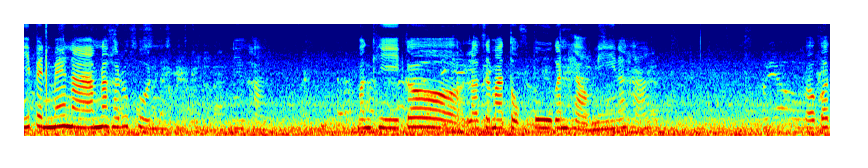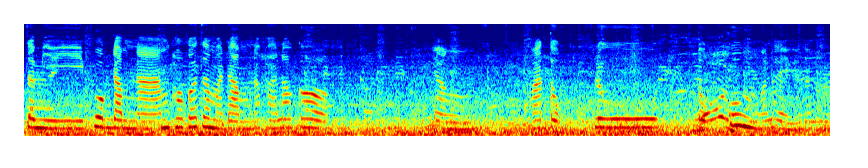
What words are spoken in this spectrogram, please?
นี้เป็นแม่น้ำนะคะทุกคนนี่ค่ะ บางทีก็เราจะมาตกปูกันแถวนี้นะคะเขาก็จะมีพวกดำน้ำเขาก็จะมาดำนะคะ แล้วก็อย่างมาตกปลูตกกุ้งอะไรอย่างเงี้ยนะคะ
